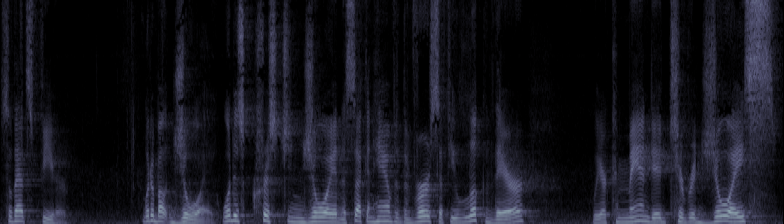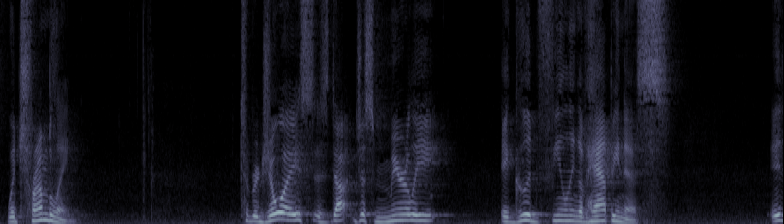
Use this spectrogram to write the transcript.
So that's fear. What about joy? What is Christian joy? In the second half of the verse, if you look there, we are commanded to rejoice with trembling. To rejoice is not just merely a good feeling of happiness. It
